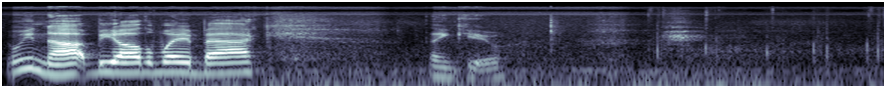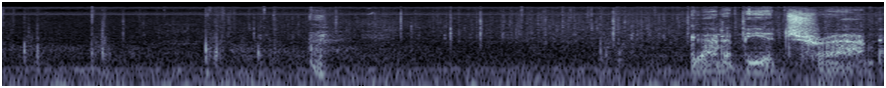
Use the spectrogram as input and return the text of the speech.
Can we not be all the way back? Thank you. Be a trap.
